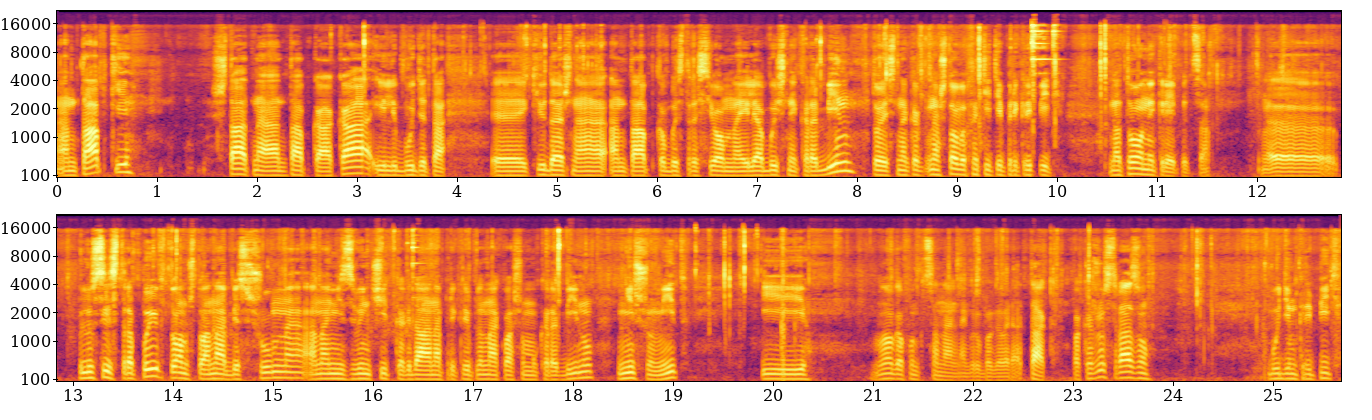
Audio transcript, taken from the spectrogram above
антапки, штатная антапка АК или будет э, QD-шная антапка быстросъемная или обычный карабин, то есть на, как, на что вы хотите прикрепить, на то он и крепится. Э, Плюсы стропы в том, что она бесшумная, она не звенчит, когда она прикреплена к вашему карабину, не шумит и многофункциональная, грубо говоря. Так, покажу сразу, будем крепить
